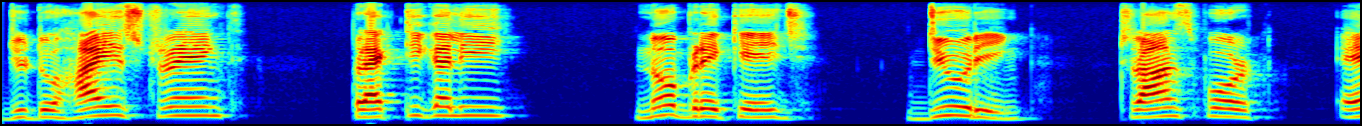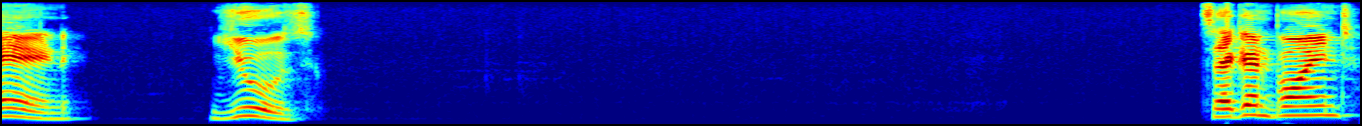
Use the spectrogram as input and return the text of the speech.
due to high strength, practically no breakage during transport and use. Second point,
